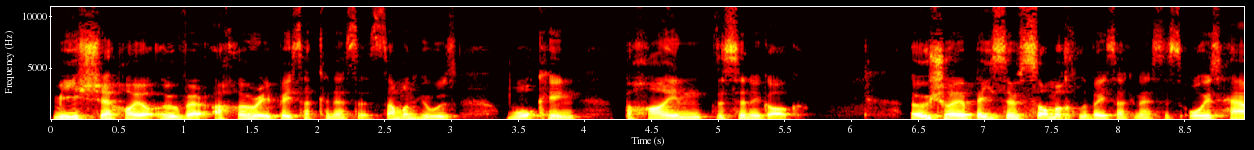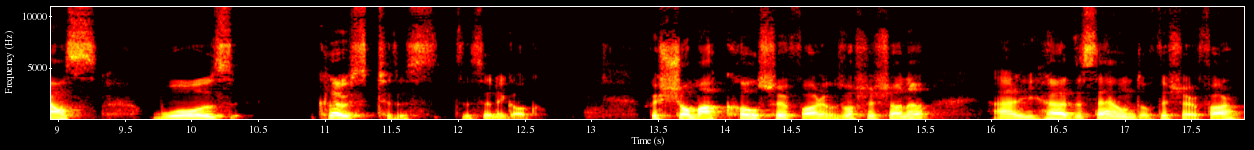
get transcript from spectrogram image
over someone who was walking behind the synagogue. Or his house was close to the, to the synagogue. Kol shofar, it was Rosh Hashanah, and he heard the sound of the shofar.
